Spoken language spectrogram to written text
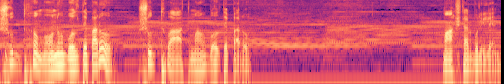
শুদ্ধ মনও বলতে পারো, শুদ্ধ আত্মাও বলতে পারো। মাস্টার বলিলেন,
